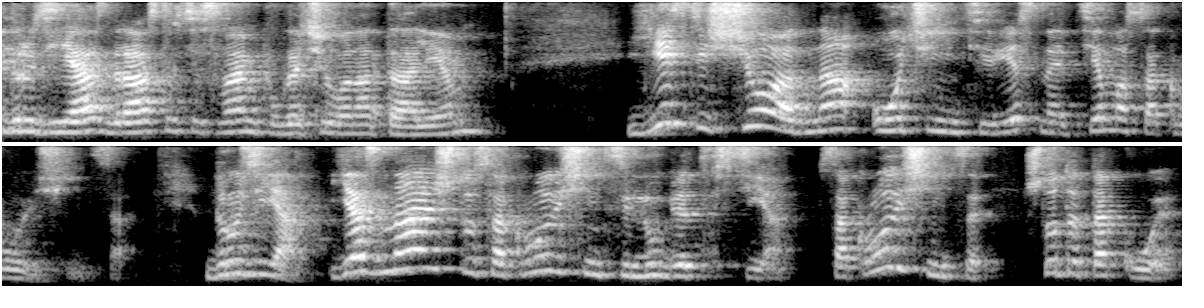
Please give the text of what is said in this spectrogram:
друзья здравствуйте с вами пугачева наталья. Есть еще одна очень интересная тема сокровищница друзья я знаю что сокровищницы любят все. Сокровищницы что-то такое.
